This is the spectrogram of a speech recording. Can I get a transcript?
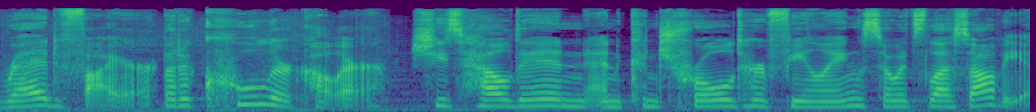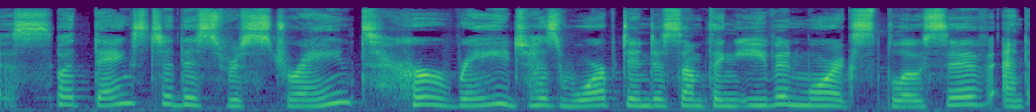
red fire, but a cooler color. She's held in and controlled her feelings so it's less obvious. But thanks to this restraint, her rage has warped into something even more explosive and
